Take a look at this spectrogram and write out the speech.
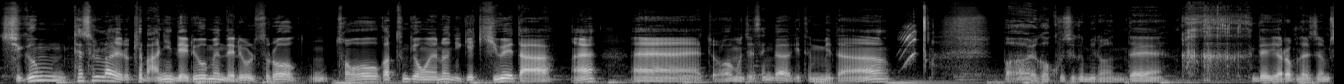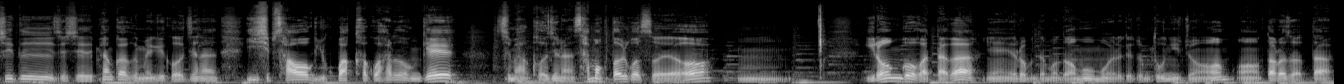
지금 테슬라 이렇게 많이 내려오면 내려올수록 음, 저 같은 경우에는 이게 기회다. 에? 에, 좀 이제 생각이 듭니다. 뻘겋고 지금 이러는데 크, 근데 여러분들 지금 시드 이제 제 평가 금액이 거진 한 24억 육박하고 하던 게한 거진 한 3억 떨궜어요. 음. 이런 거 갖다가 예 여러분들 뭐 너무 뭐 이렇게 좀 돈이 좀 어, 떨어졌다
